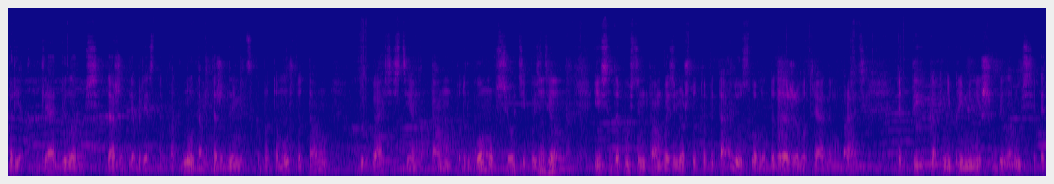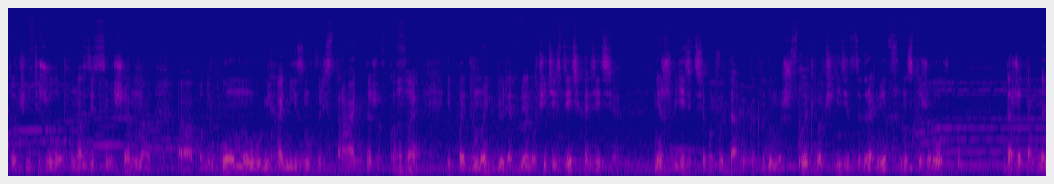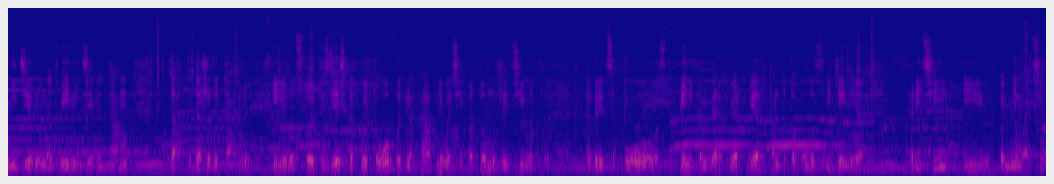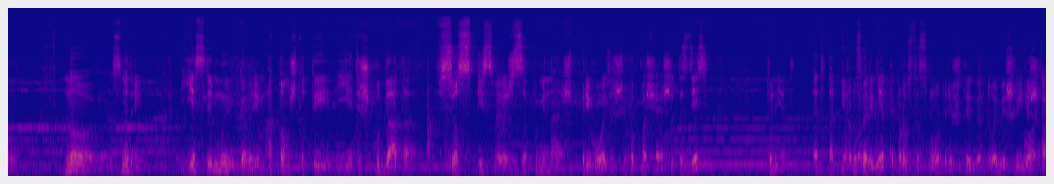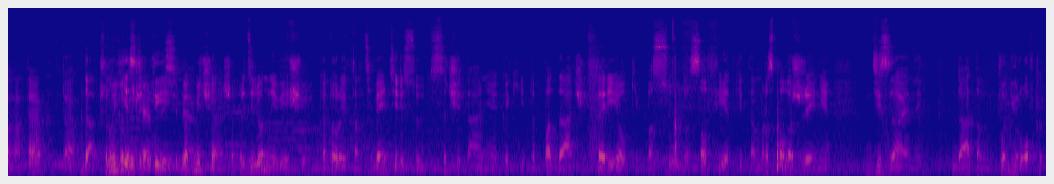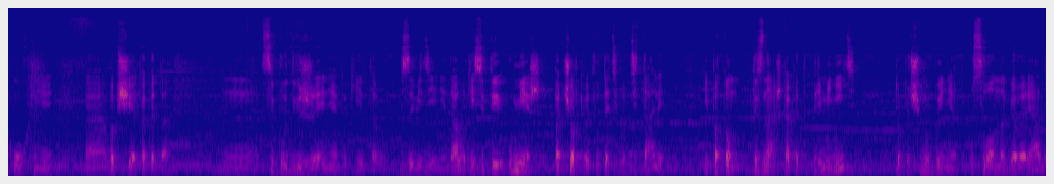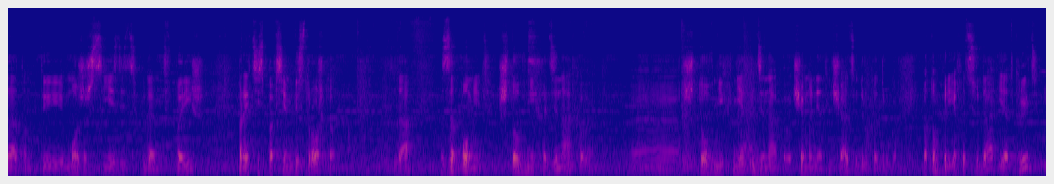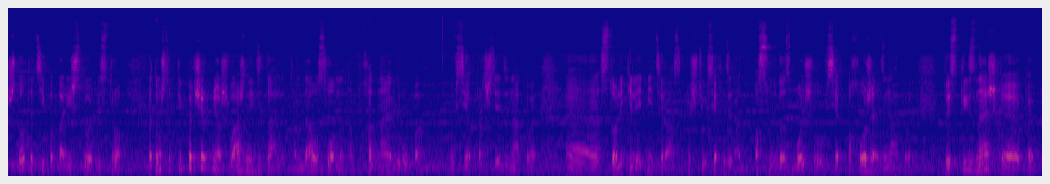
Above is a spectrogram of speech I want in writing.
бред для Беларуси, даже для Бреста, ну там даже для Минска, потому что там другая система, там по-другому все типа сделано. Если, допустим, там возьмешь что-то в Италии, условно, да даже вот рядом брать, это ты как не применишь в Беларуси. Это очень тяжело. У нас здесь совершенно э, по-другому механизм в ресторане, даже в кафе. И поэтому многие говорят, блин, учитесь здесь ходите, нежели ездите вот в Италию. Как ты думаешь, стоит ли вообще ездить за границу на стажировку? Даже там на неделю, на две недели, там куда-то, даже в Италию. Или вот стоит здесь какой-то опыт накапливать и потом уже идти вот, как говорится, по ступенькам вверх, вверх, вверх, там до топового заведения прийти и поднимать его. Но э, смотри, если мы говорим о том, что ты едешь куда-то, все списываешь, запоминаешь, привозишь и воплощаешь это здесь, то нет, это так не Ну работает. смотри, нет, ты просто смотришь, ты готовишь, видишь, Вот. ага, так, так. Да, что но ты если ты себя. подмечаешь определенные вещи, которые там тебя интересуют, сочетания какие-то, подачи, тарелки, посуда, салфетки, там расположение, дизайны, да, там планировка кухни, э, вообще как это циклы движения какие-то в заведении, да, вот если ты умеешь подчеркивать вот эти вот детали, и потом ты знаешь, как это применить, то почему бы и нет? Условно говоря, да, там ты можешь съездить куда-нибудь в Париж, пройтись по всем бистрошкам, да, запомнить, что в них одинаковое, э, что в них не одинаково, чем они отличаются друг от друга. Потом приехать сюда и открыть что-то типа парижского бистро. Потому что ты подчеркнешь важные детали. Там, да, условно, там входная группа у всех почти одинаковая. Э, столики летней террасы почти у всех одинаковые. Посуда с большего у всех похожая, одинаковая. То есть ты знаешь, э, как,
